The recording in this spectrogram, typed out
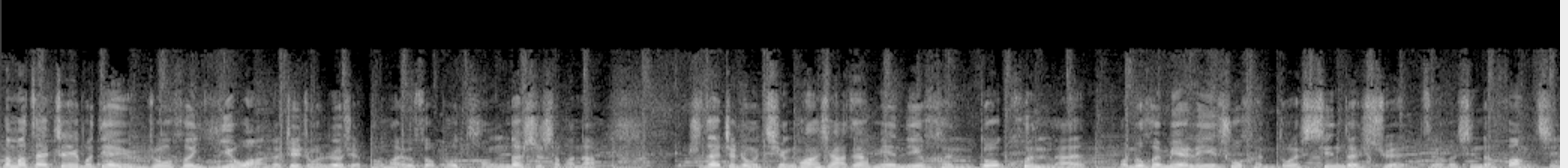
那么在这一部电影中和以往的这种热血澎湃有所不同的是什么呢？是在这种情况下，在面临很多困难，我们会面临出很多新的选择和新的放弃。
